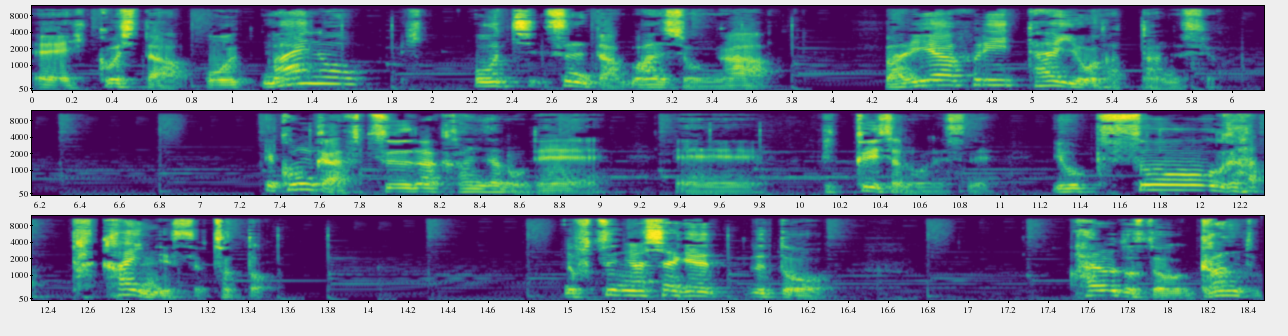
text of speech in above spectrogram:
えー引っ越したお、前のひお家、住んでたマンションが、バリアフリー対応だったんですよ。で、今回は普通な感じなので、えーびっくりしたのはですね、浴槽が高いんですよ、ちょっと。で普通に足上げると、入ろうとするとガンと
